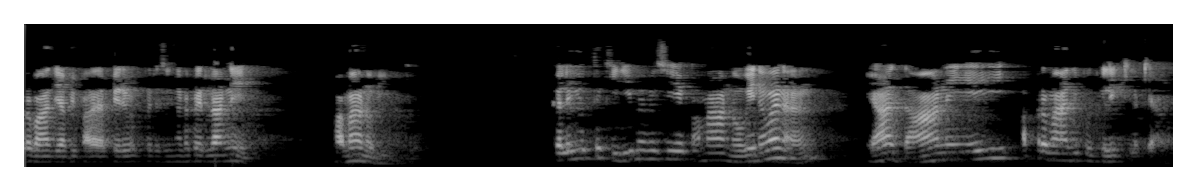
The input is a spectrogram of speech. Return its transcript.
අප්‍රමාදය අපි පෙර පෙර සිංහට පෙරලන්නේ ප්‍රමාණ වීම. කලයුත්ත කිරීම વિશે ප්‍රමාණ නොවෙනවනම් එයා දානයේයි අප්‍රමාදී පුද්ගලෙක් කියලා කියනවා.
